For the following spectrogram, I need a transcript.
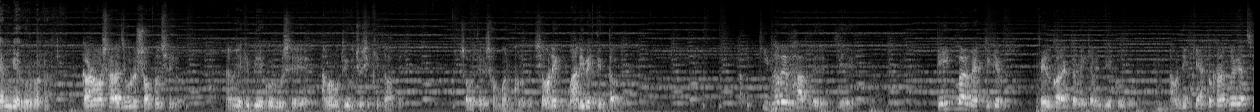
কেন বিয়ে করব না? কারণ আমার সারা জীবনের স্বপ্ন ছিল আমি যাকে বিয়ে করব সে আমার মতোই উচ্চ শিক্ষিত হবে। সবাই তাকে সম্মান করবে। সে অনেক মানি ব্যক্তিত্ব হবে। আপনি কীভাবে ভাবলেন যে তিনবার ম্যাট্রিকে ফেল করা একটা মেয়েকে আমি বিয়ে করব? আমার দিন কি এত খারাপ হয়ে গেছে?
